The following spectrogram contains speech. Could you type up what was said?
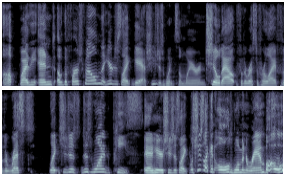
up by the end of the first film that you're just like, yeah, she just went somewhere and chilled out for the rest of her life. For the rest. Like she just just wanted peace, and here she's just like, well, she's like an old woman Rambo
